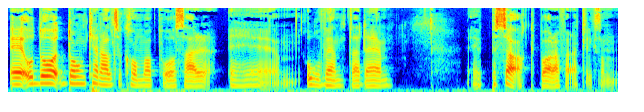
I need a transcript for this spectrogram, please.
Eh, och då, de kan alltså komma på så här, eh, oväntade eh, besök bara för att liksom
